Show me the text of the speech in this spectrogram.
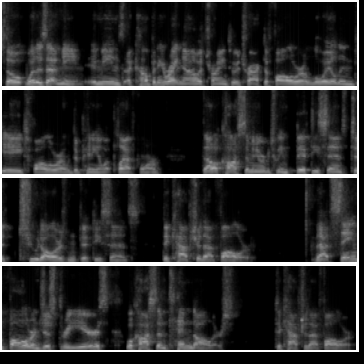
so, what does that mean? It means a company right now is trying to attract a follower, a loyal, engaged follower, depending on what platform. That'll cost them anywhere between 50 cents to $2.50 to capture that follower. That same follower in just three years will cost them $10 to capture that follower.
